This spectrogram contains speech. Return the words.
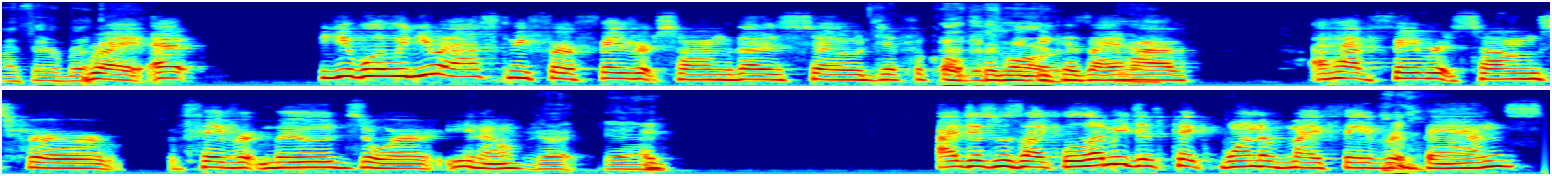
My favorite band. Right. I, you well, when you ask me for a favorite song, that is so difficult for me hard, because I yeah. have, I have favorite songs for favorite moods or you know. Right. Yeah. I- I just was like, well, let me just pick one of my favorite bands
